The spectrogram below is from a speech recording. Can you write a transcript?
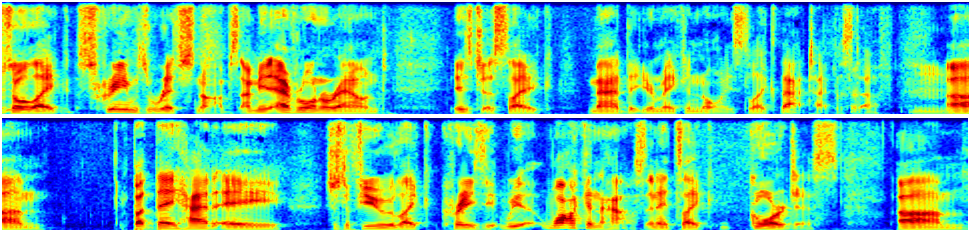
So like screams rich snobs. I mean, everyone around is just like mad that you're making noise, like that type of stuff. Um, but they had a just a few like crazy. We walk in the house and it's like gorgeous. Um,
